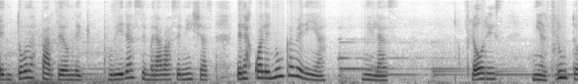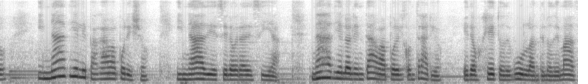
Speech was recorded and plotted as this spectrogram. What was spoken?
En todas partes donde pudiera sembraba semillas, de las cuales nunca vería ni las flores, ni el fruto, y nadie le pagaba por ello, y nadie se lo agradecía, nadie lo alentaba, por el contrario, era objeto de burla ante los demás,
